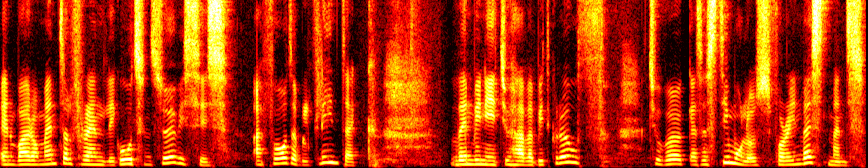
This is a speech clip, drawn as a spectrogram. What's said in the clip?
environmental friendly goods and services, affordable clean tech, then we need to have a bit growth to work as a stimulus for investments.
